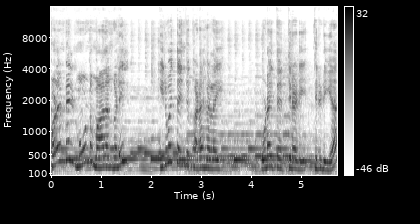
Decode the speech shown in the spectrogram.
கொழும்பில் மூன்று மாதங்களில் இருபத்தைந்து கடைகளை உடைத்து திருடி திருடிய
